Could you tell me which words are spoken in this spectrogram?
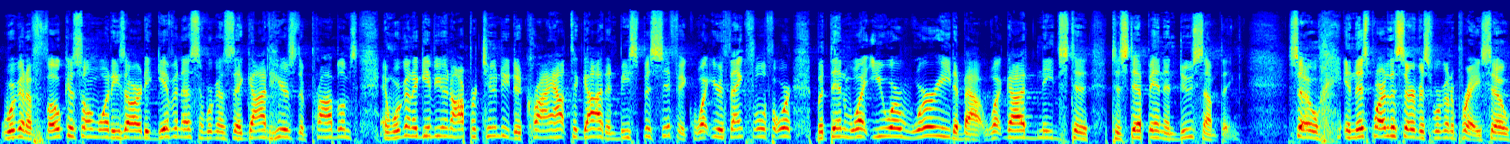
We're going to focus on what He's already given us, and we're going to say, God, here's the problems. And we're going to give you an opportunity to cry out to God and be specific what you're thankful for, but then what you are worried about, what God needs to, to step in and do something. So, in this part of the service, we're going to pray. So,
